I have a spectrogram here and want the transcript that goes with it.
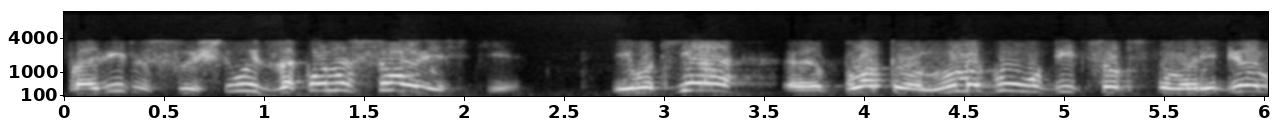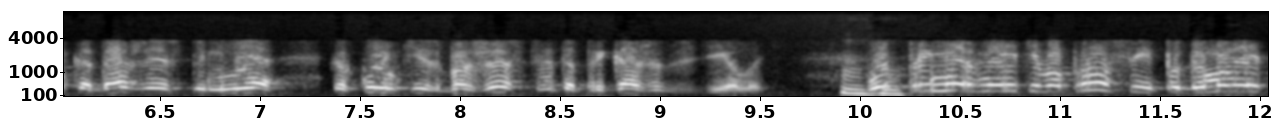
правительства существуют законы совести. И вот я, э, Платон, не могу убить собственного ребенка, даже если мне какой-нибудь из божеств это прикажет сделать. Угу. Вот примерно эти вопросы и поднимает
